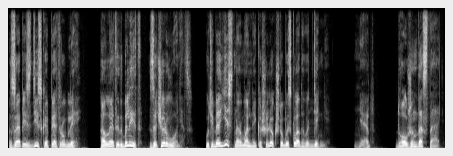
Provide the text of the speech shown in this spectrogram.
Запись диска 5 рублей. А Let It Bleed за червонец. У тебя есть нормальный кошелек, чтобы складывать деньги? Нет. Должен достать.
